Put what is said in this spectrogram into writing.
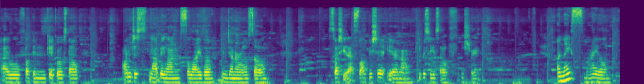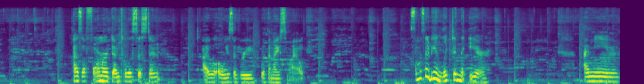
I will fucking get grossed out. I'm just not big on saliva in general, so especially that sloppy shit. Yeah, no, keep it to yourself and straight. A nice smile. As a former dental assistant, I will always agree with a nice smile. Someone said being licked in the ear. I mean,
